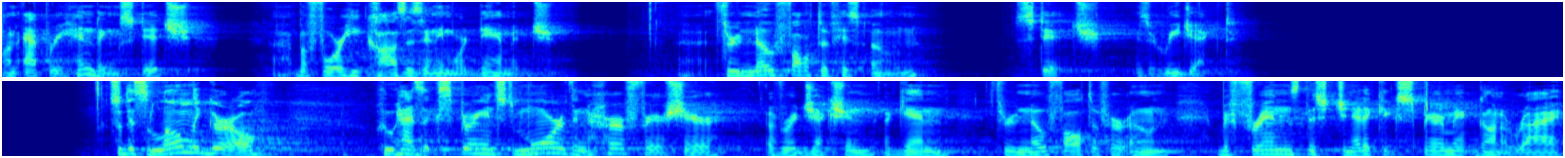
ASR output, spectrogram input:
on apprehending Stitch uh, before he causes any more damage. Uh, through no fault of his own, Stitch is a reject. So, this lonely girl who has experienced more than her fair share of rejection, again, through no fault of her own, befriends this genetic experiment gone awry,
